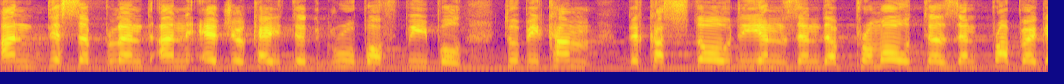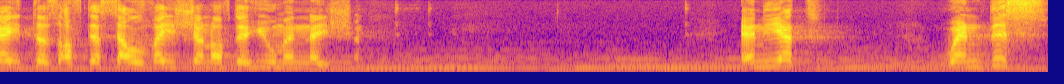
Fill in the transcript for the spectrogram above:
undisciplined, uneducated group of people to become the custodians and the promoters and propagators of the salvation of the human nation. And yet, when this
